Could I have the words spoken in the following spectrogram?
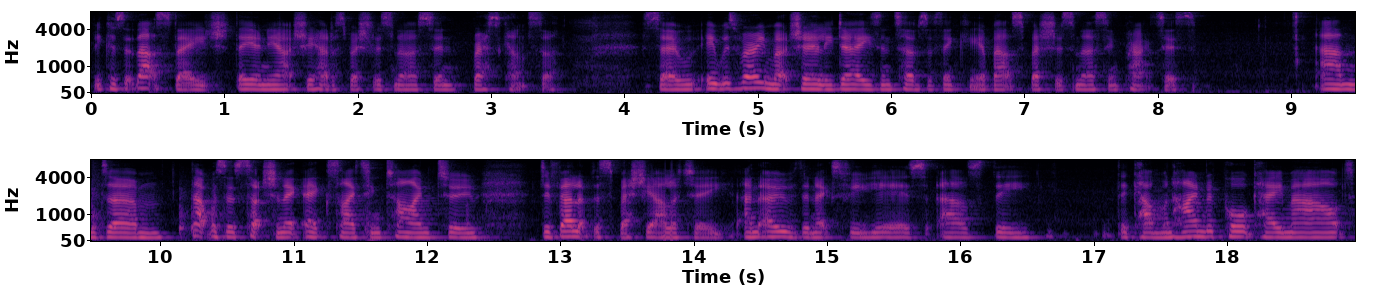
because at that stage they only actually had a specialist nurse in breast cancer. So it was very much early days in terms of thinking about specialist nursing practice. And um, that was a, such an exciting time to develop the speciality. And over the next few years, as the the Calman-Hine report came out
